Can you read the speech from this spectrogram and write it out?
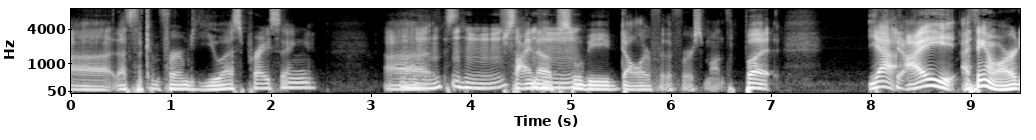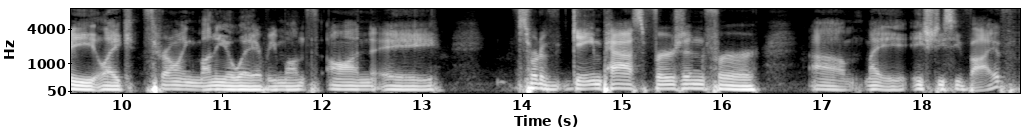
Uh, that's the confirmed U.S. pricing. Uh, Mhm, s- mhm, signups mhm. will be dollar for the first month, but yeah, Yeah. I I think I'm already like throwing money away every month on a sort of Game Pass version for um, my HTC Vive,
